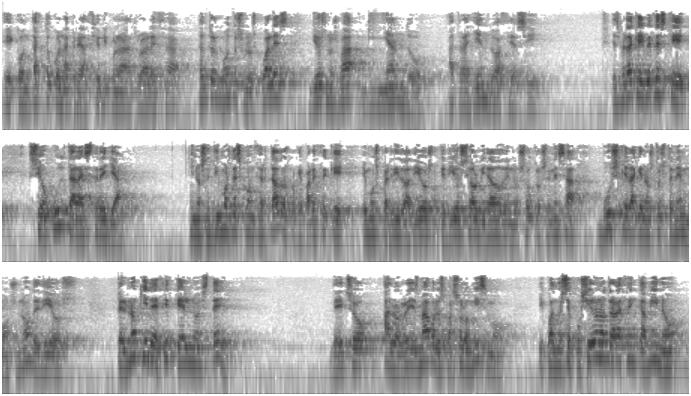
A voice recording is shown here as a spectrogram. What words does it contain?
eh, contacto con la creación y con la naturaleza, tantos momentos en los cuales Dios nos va guiñando, atrayendo hacia sí. Es verdad que hay veces que se oculta la estrella y nos sentimos desconcertados porque parece que hemos perdido a Dios o que Dios se ha olvidado de nosotros en esa búsqueda que nosotros tenemos, ¿no? De Dios. Pero no quiere decir que Él no esté. De hecho, a los Reyes Magos les pasó lo mismo. Y cuando se pusieron otra vez en camino,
